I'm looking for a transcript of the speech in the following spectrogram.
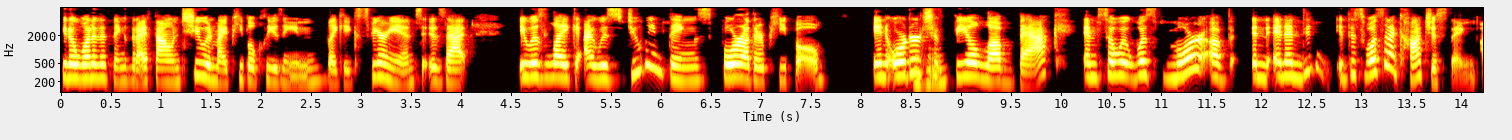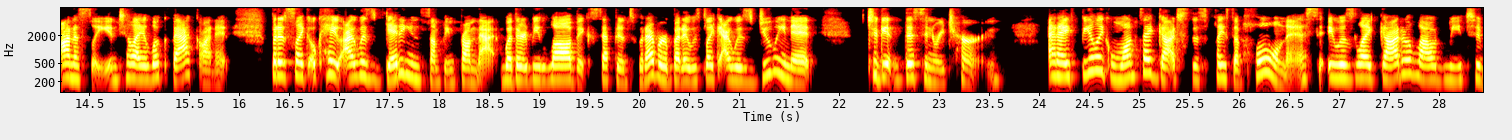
you know, one of the things that I found too in my people pleasing like experience is that it was like I was doing things for other people in order mm-hmm. to feel love back and so it was more of and and I didn't it, this wasn't a conscious thing honestly until i look back on it but it's like okay i was getting something from that whether it be love acceptance whatever but it was like i was doing it to get this in return and I feel like once I got to this place of wholeness, it was like God allowed me to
